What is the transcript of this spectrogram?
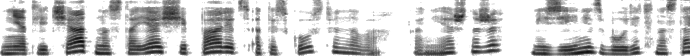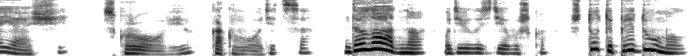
Не отличат настоящий палец от искусственного? Конечно же, мизинец будет настоящий, с кровью, как водится. — Да ладно, — удивилась девушка. Что ты придумал?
